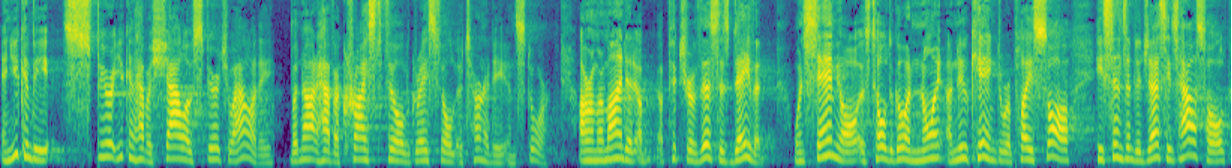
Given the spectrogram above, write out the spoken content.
And you can be spirit, you can have a shallow spirituality, but not have a Christ filled, grace filled eternity in store. I'm reminded a, a picture of this is David. When Samuel is told to go anoint a new king to replace Saul, he sends him to Jesse's household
